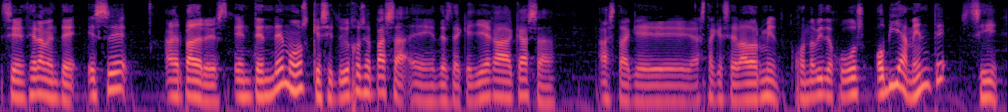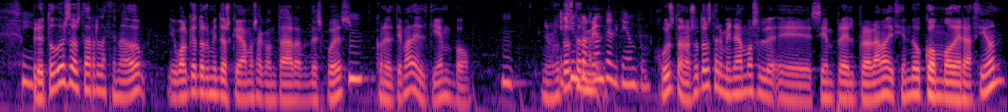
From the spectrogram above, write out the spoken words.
sinceramente, ese... A ver, padres, entendemos que si tu hijo se pasa eh, desde que llega a casa hasta que hasta que se va a dormir jugando videojuegos, obviamente sí. Sí. Pero todo esto está relacionado, igual que otros mitos que vamos a contar después, con el tema del tiempo. Mm. Nosotros es importante el tiempo. Justo, nosotros terminamos eh, siempre el programa diciendo con moderación,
